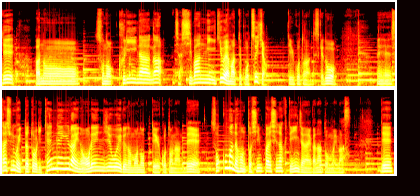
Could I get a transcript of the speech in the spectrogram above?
であのー、そのクリーナーがじゃ指板に勢い余ってこうついちゃうっていうことなんですけど、えー、最初にも言った通り天然由来のオレンジオイルのものっていうことなんでそこまで本当心配しなくていいんじゃないかなと思います。で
